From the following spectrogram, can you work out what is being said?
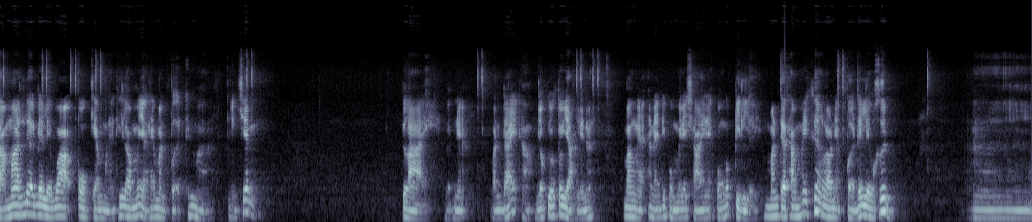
สามารถเลือกได้เลยว่าโปรแกรมไหนที่เราไม่อยากให้มันเปิดขึ้นมา อย่างเช่น Line แบบเนี้ย วันได้อ่ายกยกตัวอย่างเลยนะบางเนี่ยอันไหนที่ผมไม่ได้ใช้เนี่ยผมก็ปิดเลย มันจะทำให้เครื่องเราเนี่ยเปิดได้เร็วขึ้นอ่า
